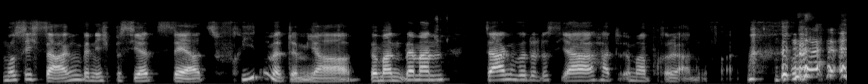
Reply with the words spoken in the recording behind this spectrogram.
muss ich sagen, bin ich bis jetzt sehr zufrieden mit dem Jahr. Wenn man, wenn man sagen würde, das Jahr hat im April angefangen.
